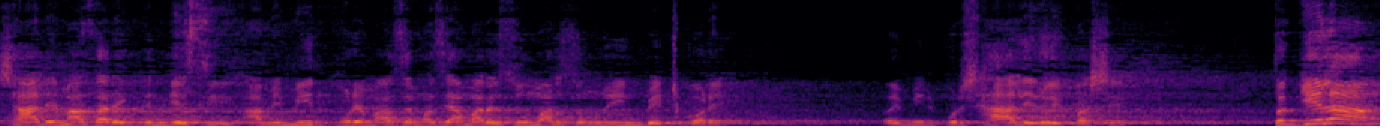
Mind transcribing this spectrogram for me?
শাহালি মাজার একদিন গেছি। আমি মিরপুরে মাঝে মাঝে আমার জুমার জন্য ইনভাইট করে। ওই মিরপুর শাহালির ওই পাশে। তো গেলাম,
